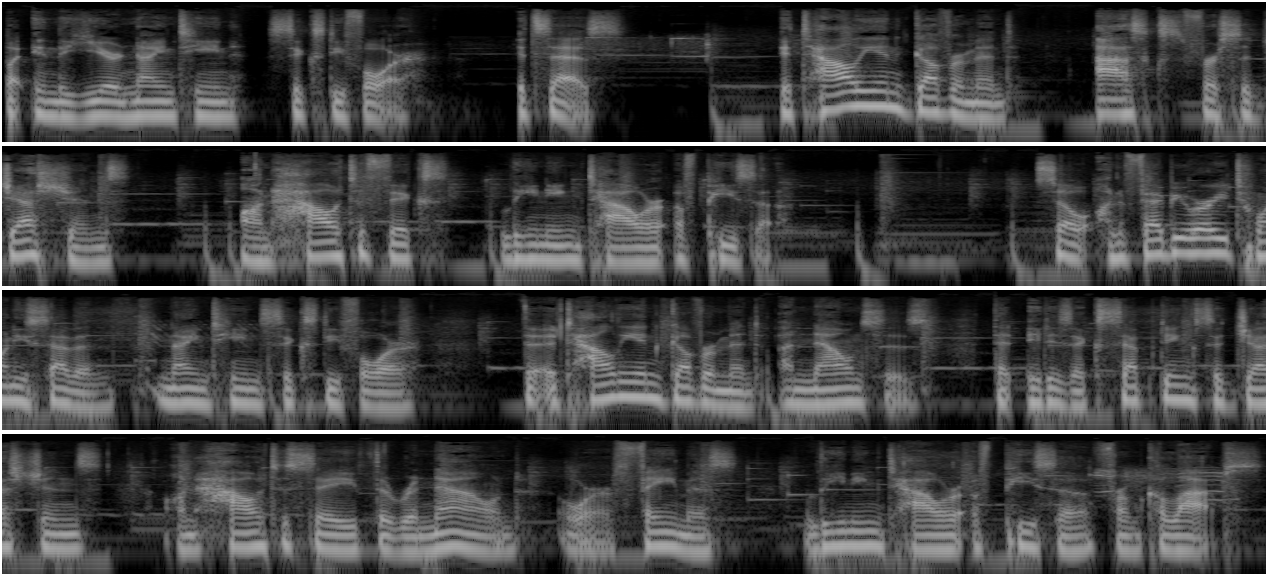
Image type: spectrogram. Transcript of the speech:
but in the year 1964. It says, Italian government asks for suggestions on how to fix Leaning Tower of Pisa. So on February 27th, 1964, the Italian government announces that it is accepting suggestions on how to save the renowned or famous Leaning Tower of Pisa from collapse.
